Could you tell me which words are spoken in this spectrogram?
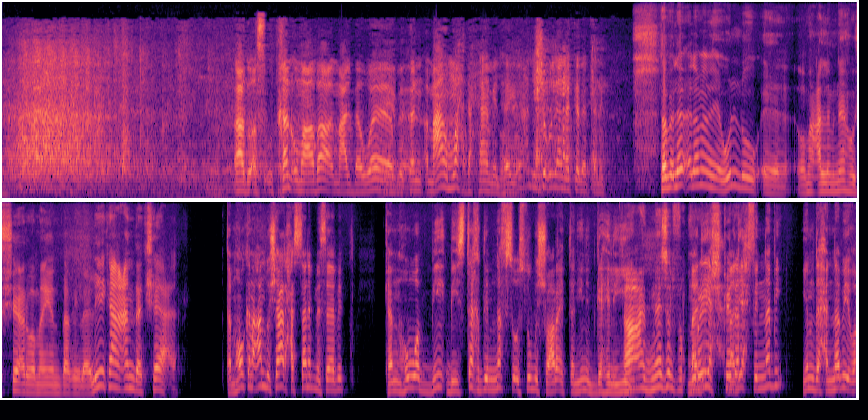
قعدوا أص... واتخانقوا مع بعض مع البواب وكان معاهم واحدة حامل هي يعني شغلانة كده كانت. طب لا- لما يقول له آه، وما علمناه الشعر وما ينبغي له ليه كان عندك شاعر؟ طب ما هو كان عنده شاعر حسان بن ثابت. كان هو بي بيستخدم نفس أسلوب الشعراء التانيين الجاهليين. قاعد نازل في قريش مديح كده. مديح في النبي يمدح النبي و-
